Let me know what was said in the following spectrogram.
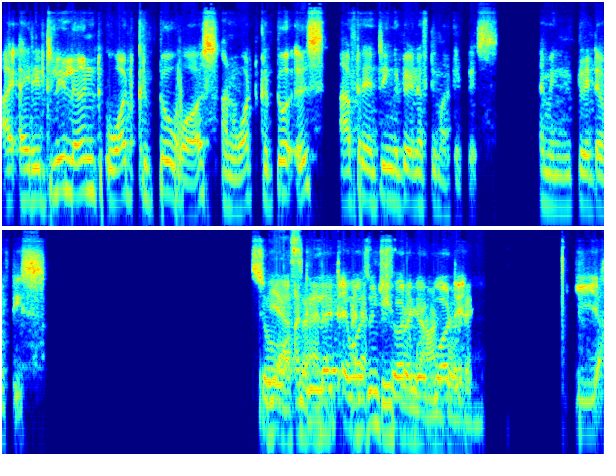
I, I literally learned what crypto was and what crypto is after entering into NFT marketplace. I mean, into NFTs. So yeah, so until that, I wasn't sure about what. It, yeah.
